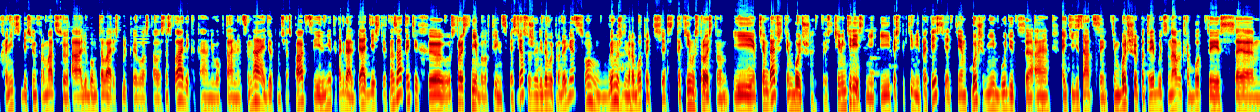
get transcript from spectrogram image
хранит в себе всю информацию о любом товаре, сколько его осталось на складе, какая у него актуальная цена, идет он сейчас по акции или нет и так далее. 5-10 лет назад этих э, устройств не было в принципе, а сейчас уже рядовой продавец, он вынужден работать с таким устройством. И чем дальше, тем больше. То есть чем интереснее и перспективнее профессия, тем больше в ней будет а, айтивизации, тем больше потребуется навык работы с эм,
